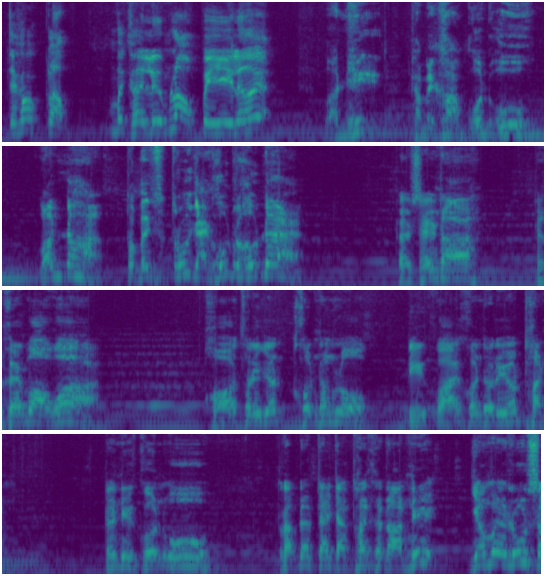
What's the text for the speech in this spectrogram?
แต่เขากลับไม่เคยลืมเล่าปีเลย วันนี้ถ้าไม่ฆ่ากวนอู วันหน้าต้องเป็นศัตรูใหญ่ของเราแน่ท่านเสนาท่านเคยบอกว่า ขอทรยศคนทั้งโลก ดีกว่าให้คนทรยศท่าน แต่นี่กวนอู รับน้ำใจจากท่านขนาดนี้ ยังไม่รู้ส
